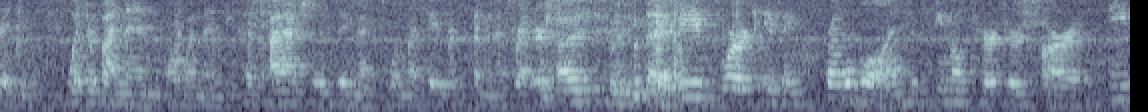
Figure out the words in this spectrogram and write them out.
written, whether by men or women, because I'm actually sitting next to one of my favorite feminist writers. I was just gonna say, Steve's work is incredible, and his female characters are deep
